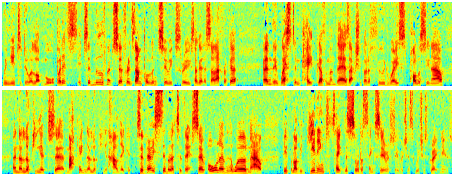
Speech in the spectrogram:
We need to do a lot more. But it's, it's a movement. So, for example, in two weeks, three weeks, I'll go to South Africa, and the Western Cape government there has actually got a food waste policy now, and they're looking at uh, mapping, they're looking at how they could. So, very similar to this. So, all over the world now, people are beginning to take this sort of thing seriously, which is, which is great news.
